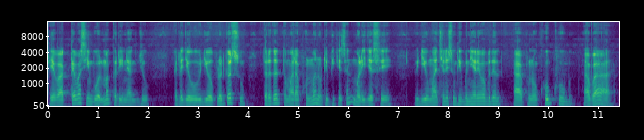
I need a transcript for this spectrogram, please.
તે વાગતેવા સિમ્બોલમાં કરી નાખજો. એટલે જેવો વીડિયો અપલોડ કરશું, તરત જ તમારા ફોનમાં નોટિફિકેશન મળી જશે. વિડીયોમાં છેલ્લે સુધી બન્યા રહેવા બદલ આપનો ખૂબ ખૂબ આભાર.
